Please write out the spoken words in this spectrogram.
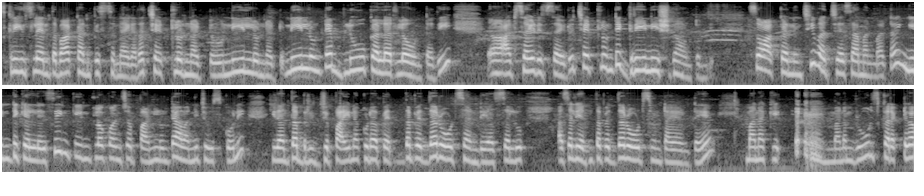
స్క్రీన్స్లో ఎంత బాగా కనిపిస్తున్నాయి కదా? చెట్లు ఉన్నట్టు నీళ్ళు ఉన్నట్టు నీళ్ళు ఉంటే బ్లూ కలర్లో ఉంటుంది. అటు సైడ్ ఇటు సైడ్. చెట్లు ఉంటే గ్రీనిష్గా ఉంటుంది. సో అక్కడి నుంచి వచ్చేసామన్నమాట. ఇంటికి వెళ్ళేసి ఇంక ఇంట్లో కొంచెం పనులు ఉంటే అవన్నీ చూసుకొని ఇదంతా బ్రిడ్జ్ పైన కూడా పెద్ద పెద్ద రోడ్స్ అండి అసలు. అసలు ఎంత పెద్ద రోడ్స్ ఉంటాయంటే మనకి మనం రూల్స్ కరెక్ట్గా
